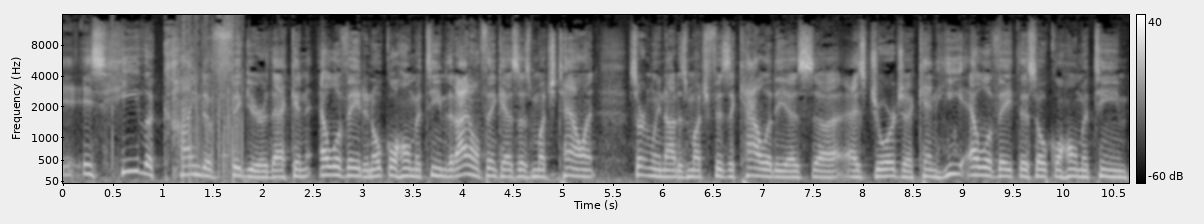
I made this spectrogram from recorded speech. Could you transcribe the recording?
is he the kind of figure that can elevate an Oklahoma team that I don't think has as much talent, certainly not as much physicality as uh, as Georgia? Can he elevate this Oklahoma team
